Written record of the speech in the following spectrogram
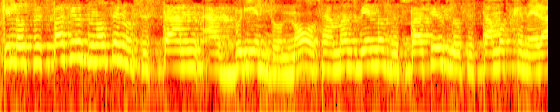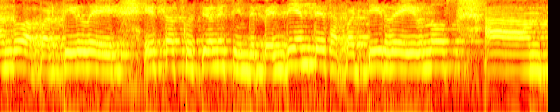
que los espacios no se nos están abriendo, ¿no? O sea, más bien los espacios los estamos generando a partir de estas cuestiones independientes, a partir de irnos a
